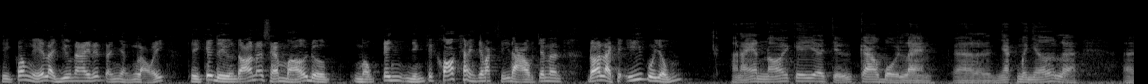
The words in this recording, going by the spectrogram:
thì có nghĩa là United đã nhận lỗi. Thì cái điều đó nó sẽ mở được một cái, những cái khó khăn cho bác sĩ Đào. Cho nên đó là cái ý của Dũng hồi nãy anh nói cái ờ, chữ cao bồi làng à, nhắc mới nhớ là à,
